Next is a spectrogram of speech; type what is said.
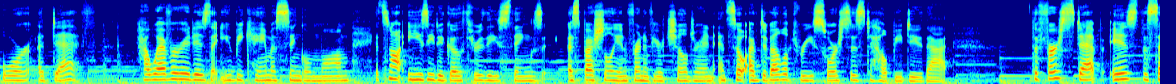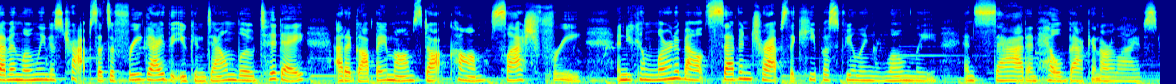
or a death. However, it is that you became a single mom, it's not easy to go through these things, especially in front of your children. And so I've developed resources to help you do that. The first step is the seven loneliness traps. That's a free guide that you can download today at agapemoms.com slash free. And you can learn about seven traps that keep us feeling lonely and sad and held back in our lives.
